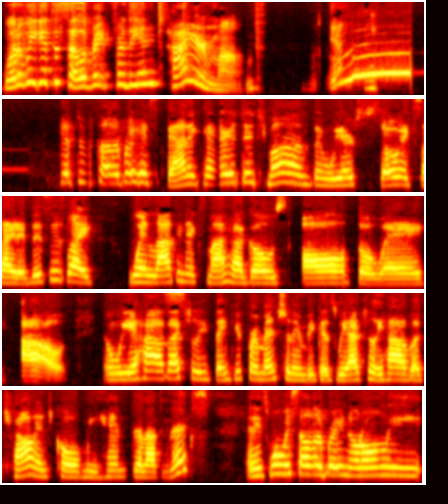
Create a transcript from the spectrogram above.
What do we get to celebrate for the entire month? Yeah. Get to celebrate Hispanic Heritage Month, and we are so excited. This is like when Latinx Magia goes all the way out. And we have actually, thank you for mentioning, because we actually have a challenge called Mi Gente Latinx. And it's where we celebrate not only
